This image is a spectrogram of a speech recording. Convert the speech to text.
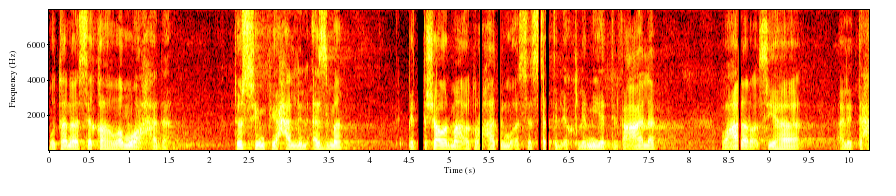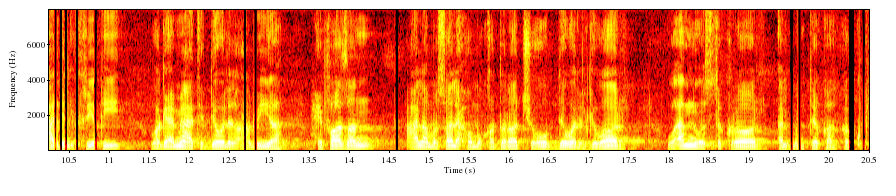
متناسقة وموحدة تسهم في حل الأزمة بالتشاور مع أطروحات المؤسسات الإقليمية الفعالة وعلى رأسها الاتحاد الإفريقي وجامعة الدول العربية حفاظاً على مصالح ومقدرات شعوب دول الجوار وأمن واستقرار المنطقة ككل.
